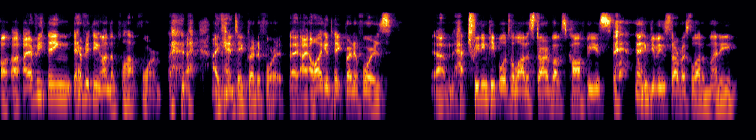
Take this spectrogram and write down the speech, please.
Uh, uh everything everything on the platform, I can't take credit for it. I, all I can take credit for is um, ha- treating people to a lot of Starbucks coffees and giving Starbucks a lot of money,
